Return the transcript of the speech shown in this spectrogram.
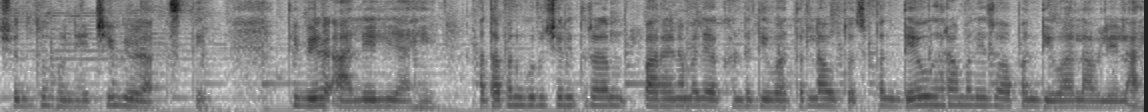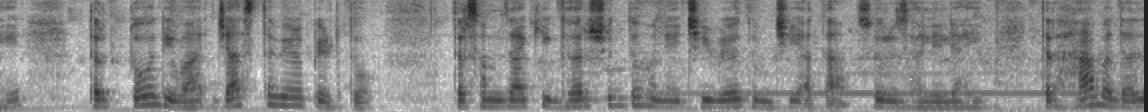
शुद्ध होण्याची वेळ असते. ती वेळ आलेली आहे. आता आपण गुरुचरित्र पारायणामध्ये अखंड दिवा तर लावतोच पण देवघरामध्ये जो आपण दिवा लावलेला आहे तर तो दिवा जास्त वेळ पेटतो. तर समजा की घर शुद्ध होण्याची वेळ तुमची आता सुरू झालेली आहे. तर हा बदल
